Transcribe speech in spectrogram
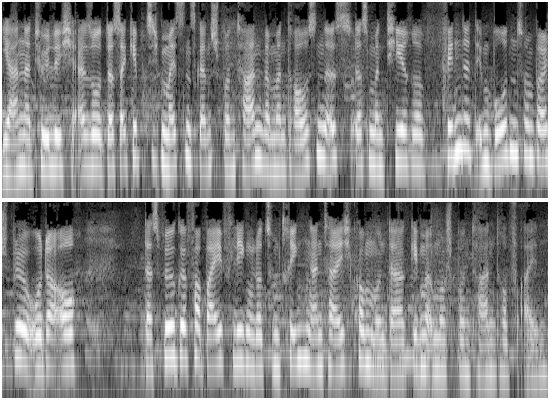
Ja, natürlich. Also das ergibt sich meistens ganz spontan, wenn man draußen ist, dass man Tiere findet, im Boden zum Beispiel, oder auch dass Vögel vorbeifliegen oder zum Trinken an den Teich kommen und da gehen wir immer spontan drauf ein.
